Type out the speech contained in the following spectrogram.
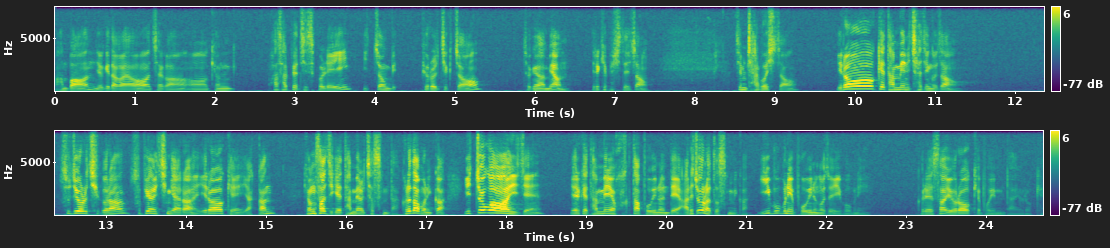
한번 여기다가요 제가 어, 경, 화살표 디스플레이 이쪽 view를 찍죠? 적용하면 이렇게 표시되죠? 지금 잘 보시죠? 이렇게 단면이 쳐진 거죠? 수직으로 치거나 수평을 친게 아니라 이렇게 약간 경사지게 단면을 쳤습니다. 그러다 보니까 이쪽은 이제 이렇게 단면이 확 다 보이는데 아래쪽은 어떻습니까? 이 부분이 보이는 거죠 이 부분이 그래서 이렇게 보입니다. 이렇게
